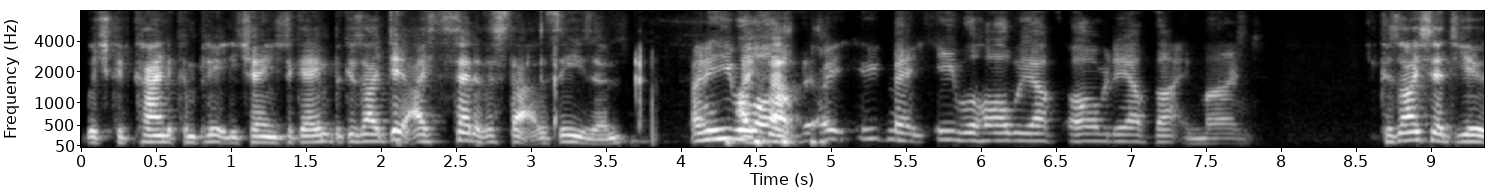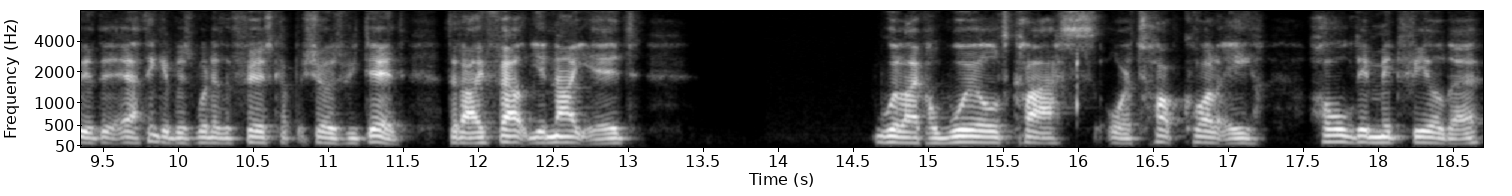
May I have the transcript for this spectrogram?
which could kind of completely change the game. Because I did, I said at the start of the season, And he will, I felt- have, mate, he will already have already have that in mind. Because I said to you that I think it was one of the first couple of shows we did that I felt United were like a world class or a top quality holding midfielder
